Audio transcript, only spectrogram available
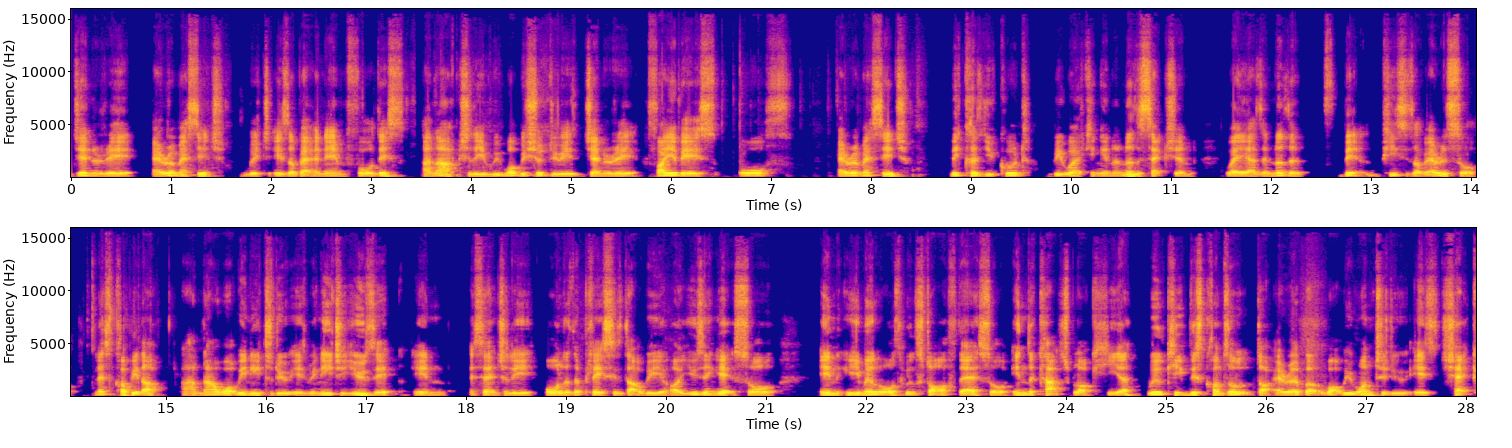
generate error message, which is a better name for this. And actually we, what we should do is generate Firebase auth error message because you could be working in another section where it has another bit pieces of errors. So let's copy that. And now what we need to do is we need to use it in essentially all of the places that we are using it. So in email auth, we'll start off there. So in the catch block here, we'll keep this console.error, but what we want to do is check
